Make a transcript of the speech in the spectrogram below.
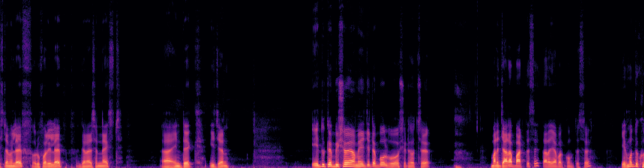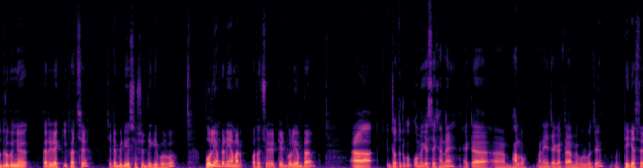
Islami life Rupali life generation next intech ইজেন এই দুটো বিষয়ে আমি যেটা বলব, সেটা হচ্ছে মানে যারা বাড়তেছে, তারাই আবার কমতেছে। এর মধ্যে ক্ষুদ্র বিনিয়োগকারীরা কী পাচ্ছে, সেটা ভিডিও শেষের দিকেই বলব। ভলিউমটা নিয়ে আমার কথা হচ্ছে ট্রেড ভলিউমটা যতটুকু কমে গেছে এখানে, এটা ভালো। মানে এই জায়গাটা আমি বলব যে, ঠিক আছে।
